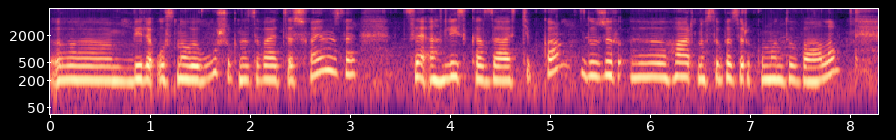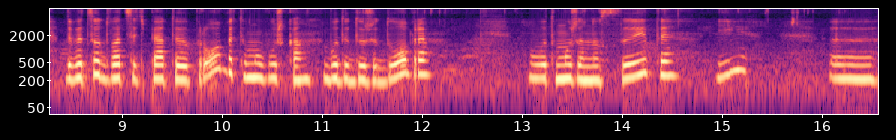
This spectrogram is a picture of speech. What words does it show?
е, біля основи вушок називається швензи. Це англійська застібка, дуже е, гарно себе зарекомендувала. 925 проби, тому вушка буде дуже добре. От, може носити і е,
